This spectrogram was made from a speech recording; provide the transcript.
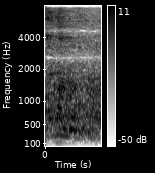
too.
